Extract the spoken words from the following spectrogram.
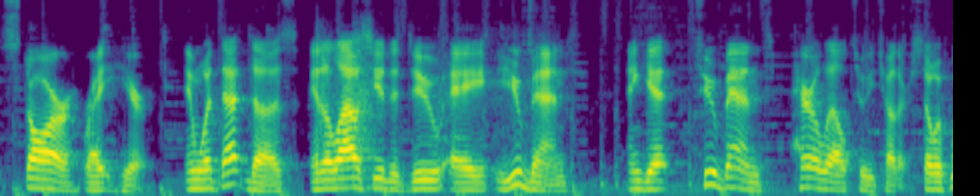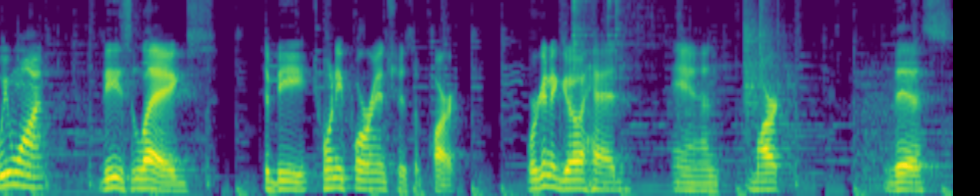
star right here. And what that does, it allows you to do a U-bend and get two bends parallel to each other. So if we want these legs to be 24 inches apart, we're gonna go ahead and mark this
